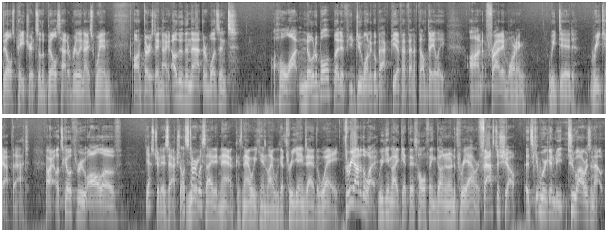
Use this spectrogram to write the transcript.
Bills Patriots. So the Bills had a really nice win on Thursday night. Other than that, there wasn't a whole lot notable, but if you do want to go back, PFF NFL Daily on Friday morning, we did recap that. All right, let's go through all of yesterday's action. Let's start You're with excited now because now we can like we got three games out of the way. three out of the way. We can like get this whole thing done in under three hours. Fastest show. It's we're going to be two hours and out.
